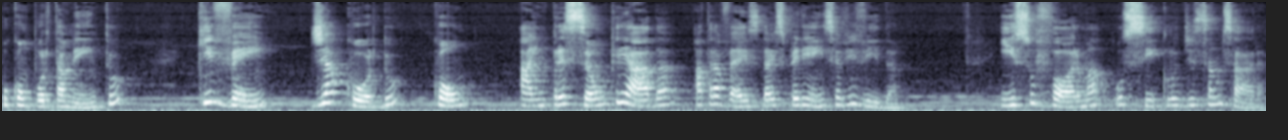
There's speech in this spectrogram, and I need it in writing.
o comportamento que vem de acordo com a impressão criada através da experiência vivida. Isso forma o ciclo de samsara.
